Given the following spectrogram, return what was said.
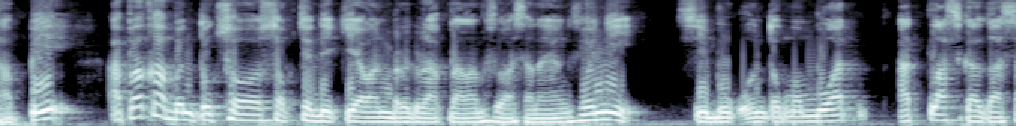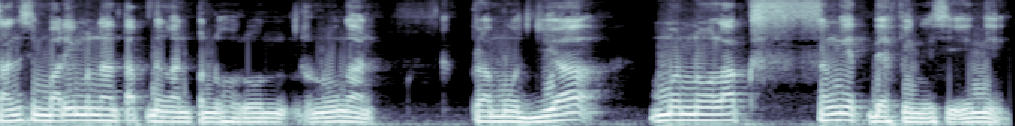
Tapi Apakah bentuk sosok cendekiawan bergerak dalam suasana yang sunyi, sibuk untuk membuat atlas gagasan sembari menatap dengan penuh renungan? Pramudia menolak sengit definisi ini.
